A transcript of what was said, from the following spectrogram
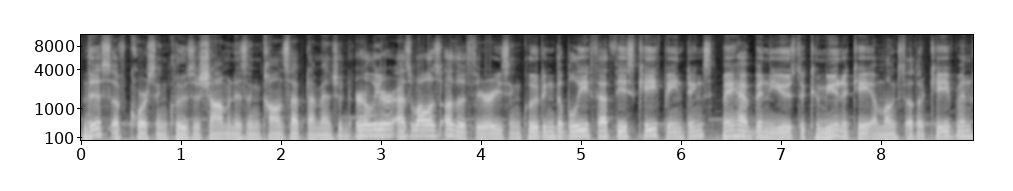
This, of course, includes the shamanism concept I mentioned earlier, as well as other theories including the belief that these cave paintings may have been used to communicate communicate amongst other cavemen,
